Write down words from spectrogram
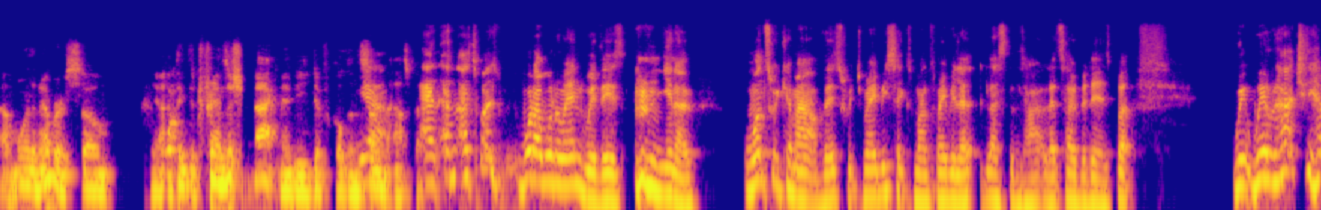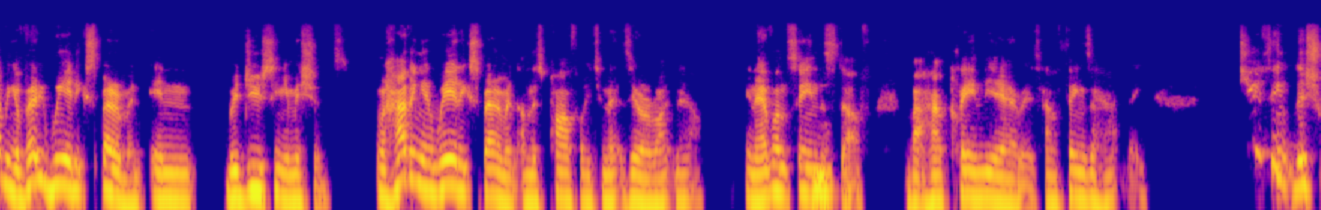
uh, more than ever. So. Yeah, I think the transition back may be difficult in some aspects. And, and I suppose what I want to end with is, you know, once we come out of this, which may be six months, maybe le- less than that, let's hope it is, but we, we're actually having a very weird experiment in reducing emissions. We're having a weird experiment on this pathway to net zero right now. You know, everyone's seeing the Mm. stuff about how clean the air is, how things are happening. Do you think this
